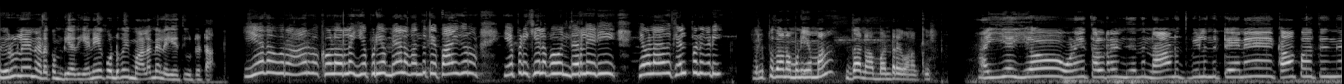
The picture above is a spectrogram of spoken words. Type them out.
தெருவிலே நடக்க முடியாது. என்னைய கொண்டு போய் மலை மேலே ஏற்றி விட்டுட்டா. ஏதோ ஒரு ஆர்வ கோளாறுல எப்படியோ மேல வந்துட்டே பாய்கிறோம் எப்படி கீழே போகும் தெரியலடி. எவ்வளவு ஹெல்ப் பண்ணுங்கடி. ஹெல்ப் தானே முடியுமா இதான் நான் பண்ணுறேன் உனக்கு. ஐயையோ உனைய தள்ளுறேன்னு சேர்ந்து நானும் விழுந்துட்டேனே. காப்பாத்துங்க.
